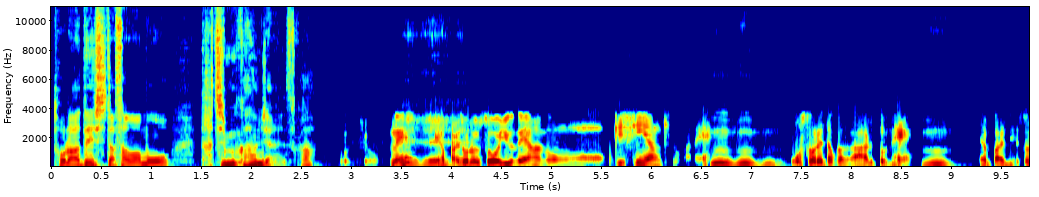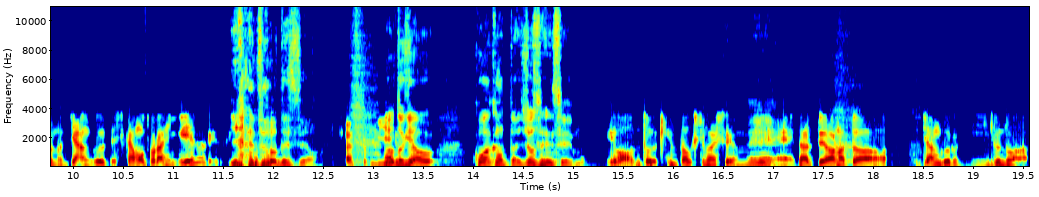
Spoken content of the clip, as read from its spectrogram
虎でしたさんはもう立ち向かうんじゃないですか。そうでしょうね、ええやっぱりそれそういうね、あのー疑心暗鬼とかね、うんうん恐れとかがあるとね、うん。うんやっぱりね、そのジャングルでしかも虎に見えるわけですいやそうですよ。よ。あの時は怖かったでしょ先生も。いや、本当に緊迫しましたよね。ねだってあなた、ジャングルにいるのは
